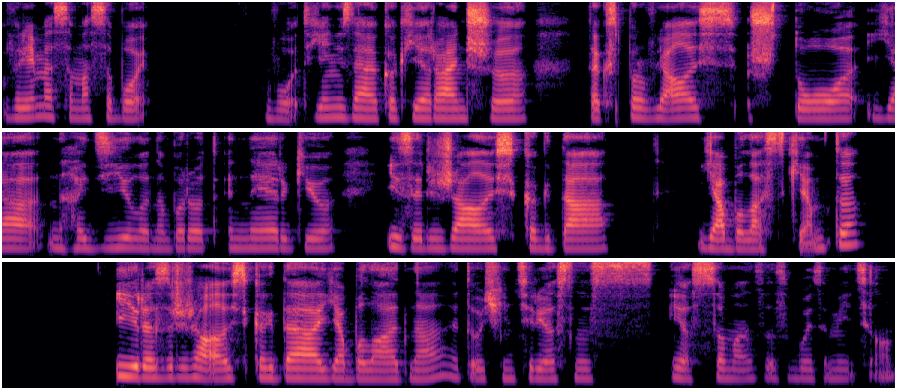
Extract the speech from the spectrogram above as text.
время сама собой. Вот. Я не знаю, как я раньше так справлялась, что я находила, наоборот, энергию и заряжалась, когда я была с кем-то, и разряжалась, когда я была одна. Это очень интересно, я сама за собой заметила.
